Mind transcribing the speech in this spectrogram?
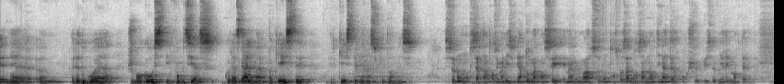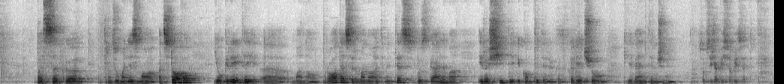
neredukuoja žmogaus į funkcijas, kurias galime pakeisti ir keisti vieną su kitomis? Selon certains transhumanistes, bientôt ma pensée et ma mémoire seront transposables dans un ordinateur pour que je puisse devenir immortel. Pasak e, transhumanizmo atstovų, jau greitai e, mano protas ir mano atmintis bus galima įrašyti į kompiuterį, kad galėčiau gyventi amžinai. Sauf si j'appuie sur reset.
